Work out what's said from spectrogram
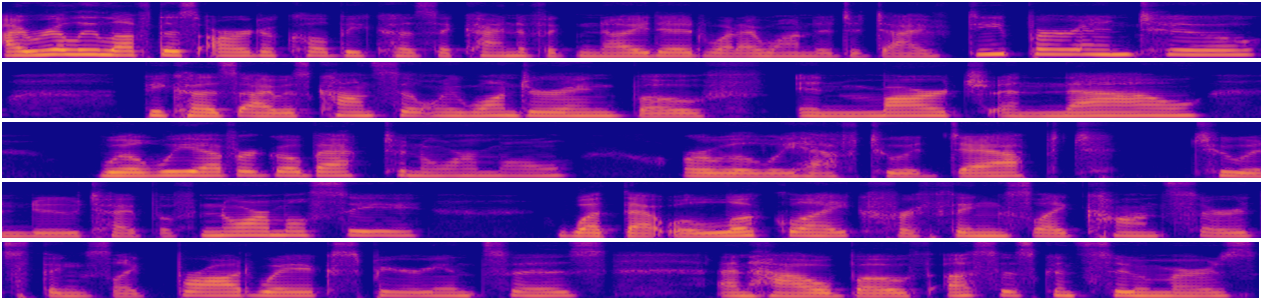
I really love this article because it kind of ignited what I wanted to dive deeper into because I was constantly wondering both in March and now will we ever go back to normal or will we have to adapt to a new type of normalcy? What that will look like for things like concerts, things like Broadway experiences, and how both us as consumers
